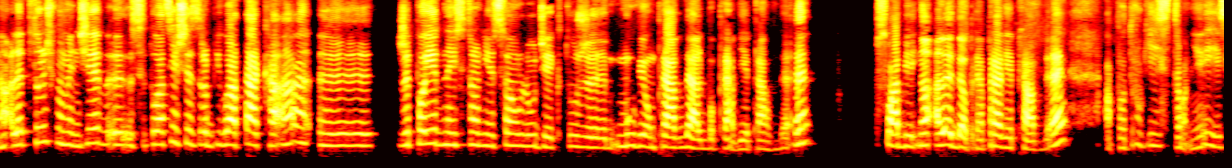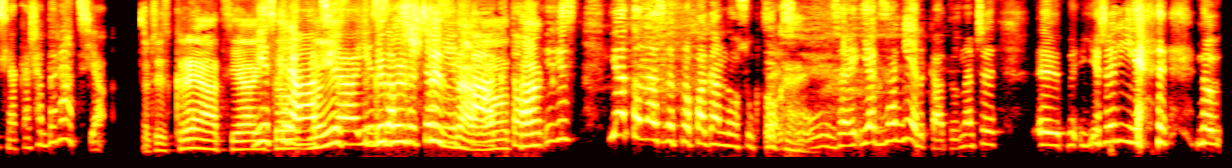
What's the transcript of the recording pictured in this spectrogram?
No ale w którymś momencie y, sytuacja się zrobiła taka, y, że po jednej stronie są ludzie, którzy mówią prawdę albo prawie prawdę, słabiej, no ale dobra, prawie prawdę, a po drugiej stronie jest jakaś aberracja. Znaczy jest kreacja Jest i to kreacja, no jest, jest zaprzeczenie no, faktom. tak? jest, ja to nazwę propagandą sukcesu, że jak zagierka, to znaczy y, jeżeli, no, y,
